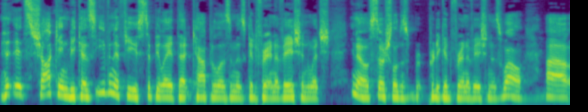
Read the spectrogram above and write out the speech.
It's shocking because even if you stipulate that capitalism is good for innovation, which, you know, socialism is pretty good for innovation as well, uh,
